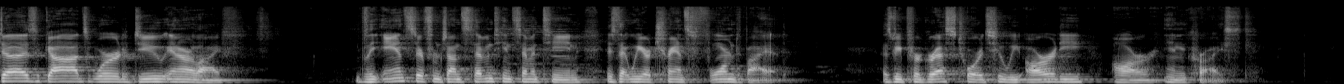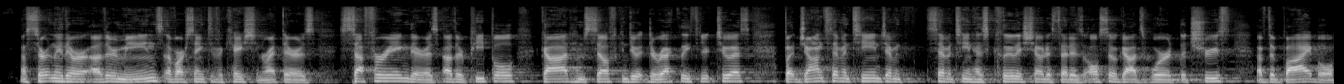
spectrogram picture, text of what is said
does God's word do in our life? The answer from John 17, 17 is that we are transformed by it as we progress towards who we already are in Christ. Now, certainly there are other means of our sanctification, right? There is suffering, there is other people. God himself can do it directly to us. But John 17, 17 has clearly showed us that is also God's word, the truth of the Bible,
